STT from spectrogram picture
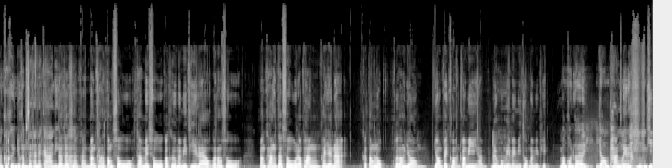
มันก็ขึ้นอยู่กับอืมสถานการณ์อีกแล้วแต่หรือสเปถานการณ์บางครั้งต้องสู้ ถ้าไม่สู้ก็คือไม่มีที่แล้วก็ต้องสู้ บางครั้งถ้าสู้แล้วพังหายนะก็ต้องหลบก็ต้องยอมยอมไปก่อนก็มีครับ เรื่องพวกนี้ไม่มีถูกไม่มีผิด บางคนก็ยอมพังเลยนะบางที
